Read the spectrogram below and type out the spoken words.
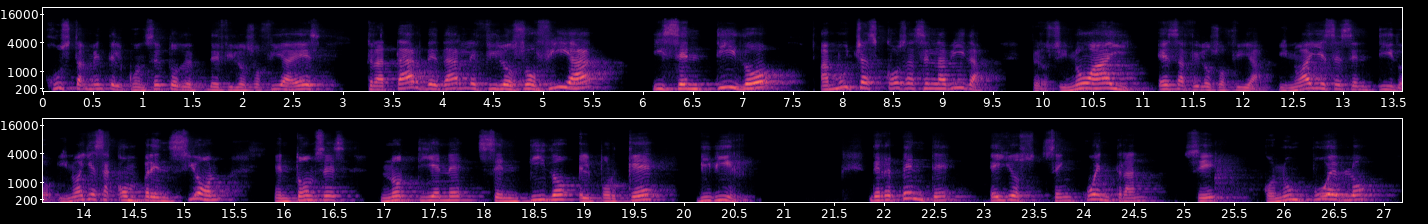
justamente el concepto de, de filosofía es tratar de darle filosofía y sentido a muchas cosas en la vida. Pero si no hay esa filosofía y no hay ese sentido y no hay esa comprensión, entonces no tiene sentido el por qué vivir. De repente, ellos se encuentran, ¿sí? Con un pueblo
